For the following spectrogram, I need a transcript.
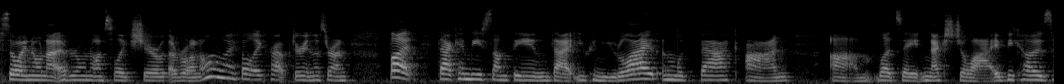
So I know not everyone wants to like share with everyone, oh, I felt like crap during this run, but that can be something that you can utilize and look back on. Um, let's say next July, because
